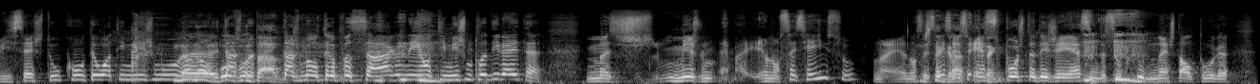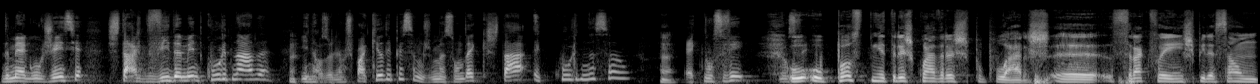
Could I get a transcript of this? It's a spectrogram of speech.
Isso és tu com o teu otimismo. não, não, uh, boa estás vontade. Estás-me a ultrapassar nem otimismo pela direita. Mas mesmo, eu não sei se é isso, não é? Eu não sei se é, isso. É, é suposto a DGS, ainda sobretudo nesta altura de mega urgência, estar devidamente coordenada. E nós olhamos para aquilo e pensamos, mas onde é que está a coordenação? É que não se vê. Não se o, vê. o, post tinha três quadras populares. Uh, será que foi a inspiração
